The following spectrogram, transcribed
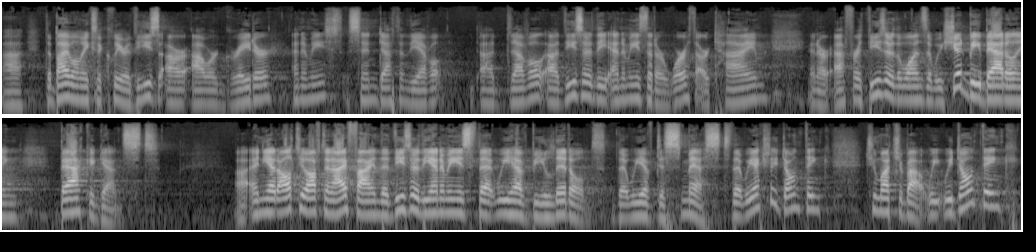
Uh, the Bible makes it clear these are our greater enemies sin, death, and the devil. Uh, devil. Uh, these are the enemies that are worth our time and our effort. These are the ones that we should be battling back against. Uh, and yet, all too often, I find that these are the enemies that we have belittled, that we have dismissed, that we actually don't think too much about. We, we don't think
